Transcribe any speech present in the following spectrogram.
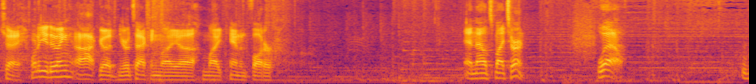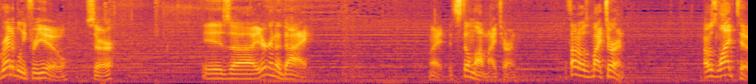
Okay, what are you doing? Ah, good. You're attacking my, uh, my cannon fodder. And now it's my turn. Well, regrettably for you, sir, is, uh, you're gonna die. Wait, it's still not my turn. I thought it was my turn. I was lied to.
